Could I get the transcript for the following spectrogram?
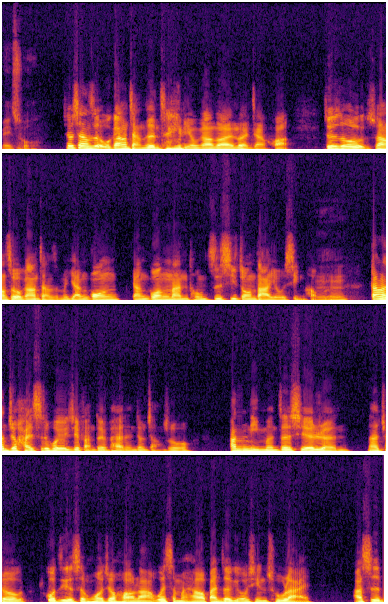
没错，就像是我刚刚讲认真一点，我刚刚都在乱讲话，就是说像是我刚刚讲什么阳光阳光男同志西装大游行好了，当然就还是会有一些反对派的人就讲说啊，你们这些人那就过自己的生活就好啦，为什么还要办这个游行出来？啊，是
